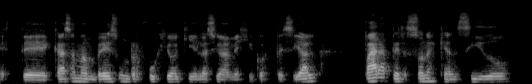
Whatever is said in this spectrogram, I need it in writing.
este, Casa Mambré es un refugio aquí en la Ciudad de México especial para personas que han sido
